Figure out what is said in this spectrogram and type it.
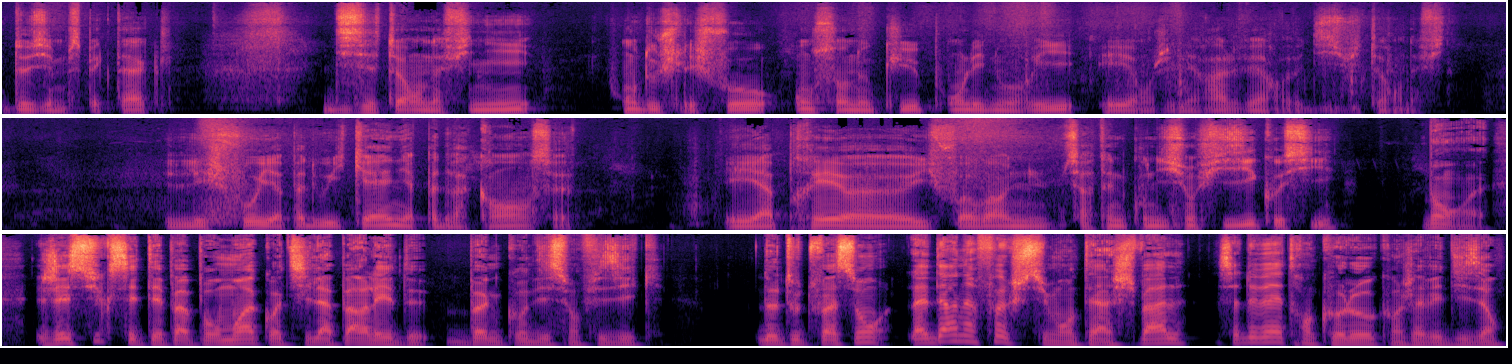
deuxième spectacle. 17h, on a fini. On douche les chevaux, on s'en occupe, on les nourrit. Et en général, vers 18h, on a fini. Les chevaux, il n'y a pas de week-end, il n'y a pas de vacances. Et après, euh, il faut avoir une certaine condition physique aussi. Bon, euh, j'ai su que c'était pas pour moi quand il a parlé de bonnes conditions physiques. De toute façon, la dernière fois que je suis monté à cheval, ça devait être en colo quand j'avais 10 ans.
